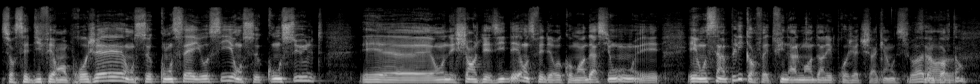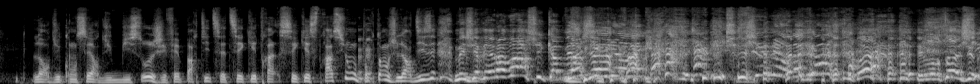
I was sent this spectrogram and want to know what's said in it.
sur ces différents projets, on se conseille aussi, on se consulte et euh, on échange des idées, on se fait des recommandations et, et on s'implique en fait finalement dans les projets de chacun aussi. C'est important. Lors du concert du Bissot, j'ai fait partie de cette séquestra- séquestration. Pourtant, je leur disais, mais j'ai rien à voir, je suis capable. je suis venu en vacances. Ouais. Et pourtant, je, Je suis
